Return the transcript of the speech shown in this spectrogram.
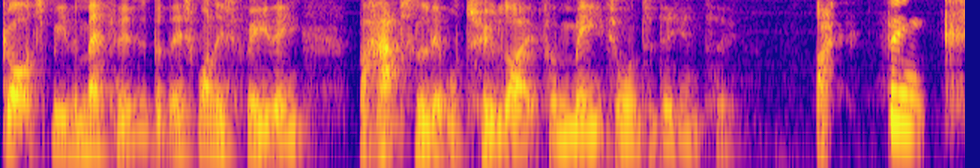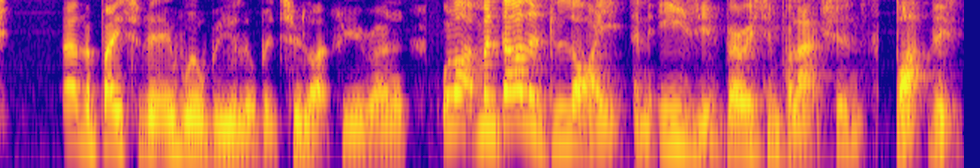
Got to be the mechanism, but this one is feeling perhaps a little too light for me to want to dig into. I think at the base of it, it will be a little bit too light for you, Ronan. Well, like Mandala's light and easy and very simple actions, but there's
